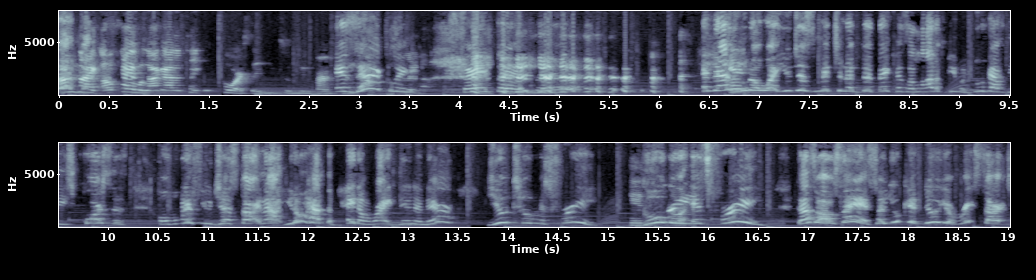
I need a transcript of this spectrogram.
I'm like, okay, well, I got to take a course at YouTube University. Exactly. Same thing, man. And that's and, you know what you just mentioned a good thing because a lot of people do have these courses. But what if you just starting out? You don't have to pay them right then and there. YouTube is free. It's Google free. is free. That's what I'm saying. So you can do your research.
